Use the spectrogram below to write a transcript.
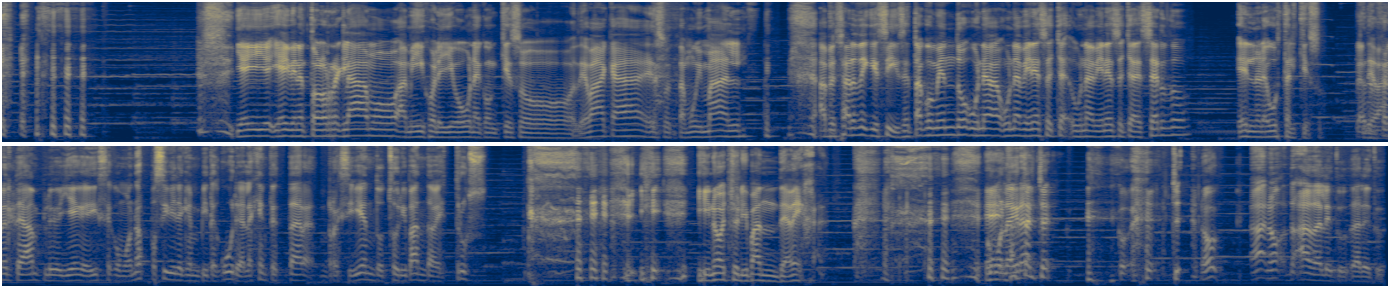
y, ahí, y ahí vienen todos los reclamos. A mi hijo le llegó una con queso de vaca, eso está muy mal. A pesar de que sí, se está comiendo una, una, vienesa, hecha, una vienesa hecha de cerdo, él no le gusta el queso. Claro, el. Frente Amplio llega y dice como no es posible que en Vitacura la gente está recibiendo choripán de avestruz. y, y no choripán de abeja. Como la falta gran- no, Ah, no, ah, dale tú, dale tú.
